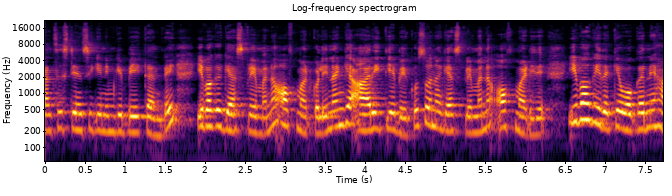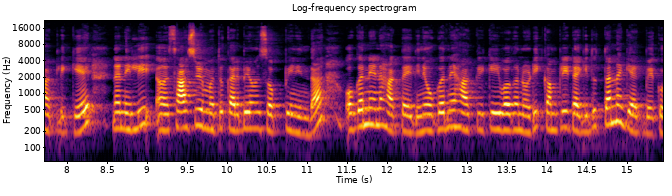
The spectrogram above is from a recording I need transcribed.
ಕನ್ಸಿಸ್ಟೆನ್ಸಿಗೆ ನಿಮಗೆ ಬೇಕಂದರೆ ಇವಾಗ ಗ್ಯಾಸ್ ಫ್ಲೇಮನ್ನು ಆಫ್ ಮಾಡ್ಕೊಳ್ಳಿ. ನನಗೆ ಆ ರೀತಿಯೇ ಬೇಕು. ಸೊ ನಾನು ಗ್ಯಾಸ್ ಫ್ಲೇಮನ್ನು ಆಫ್ ಮಾಡಿದೆ. ಇವಾಗ ಇದಕ್ಕೆ ಒಗ್ಗರಣೆ ಹಾಕಲಿಕ್ಕೆ ನಾನಿಲ್ಲಿ ಸಾಸಿವೆ ಮತ್ತು ಕರಿಬೇವಿನ ಸೊಪ್ಪಿನಿಂದ ಒಗ್ಗರಣೆಯನ್ನು ಹಾಕ್ತಾ ಇದ್ದೀನಿ. ಒಗ್ಗರಣೆ ಹಾಕಲಿಕ್ಕೆ ಇವಾಗ ನೋಡಿ ಕಂಪ್ಲೀಟ್ ಆಗಿದ್ದು ತನ್ನಗೆ ಆಗಬೇಕು.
